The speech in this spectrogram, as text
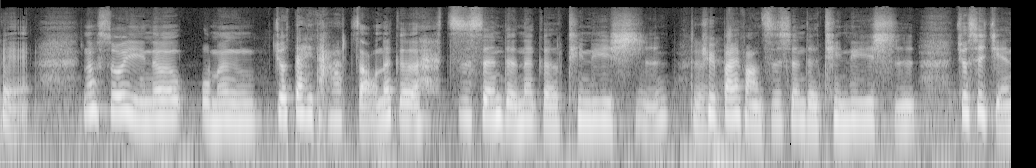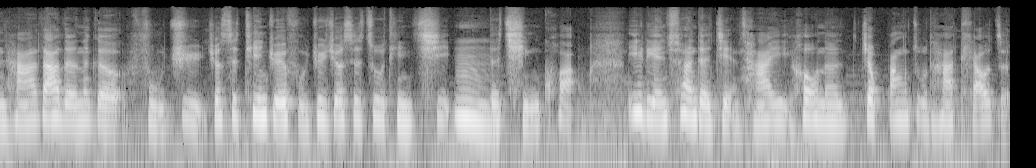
嘿，那所以呢，我们就带他找那个资深的那个听力师，去拜访资深的听力师，就是检查他的那个辅具，就是听觉辅具，就是助听器的情况。一连串的检查以后呢，就帮助他调整，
